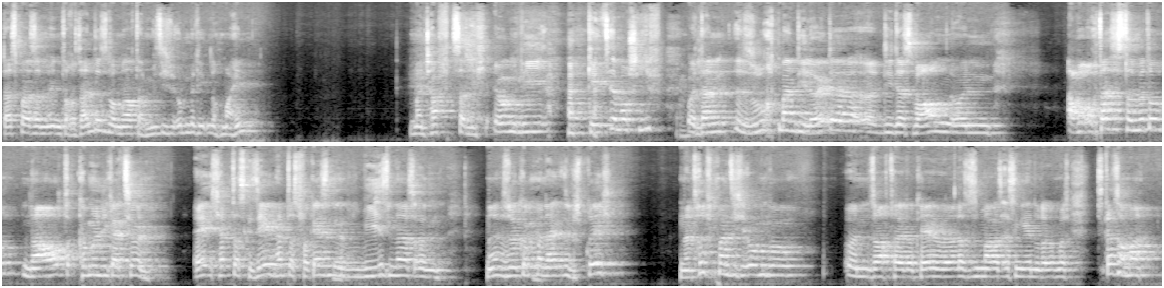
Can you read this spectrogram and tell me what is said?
Das, was am interessantesten ist, wo man sagt, da muss ich unbedingt noch mal hin. Man schafft es dann nicht. Irgendwie geht es immer schief. Und dann sucht man die Leute, die das waren. Und, aber auch das ist dann wieder eine Art Kommunikation. Ey, ich habe das gesehen, habe das vergessen, Ja. wie ist denn das? Und ne, so kommt man halt ins Gespräch. Und dann trifft man sich irgendwo und sagt halt, okay, lass uns mal was essen gehen oder irgendwas. Das ist ganz normal.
